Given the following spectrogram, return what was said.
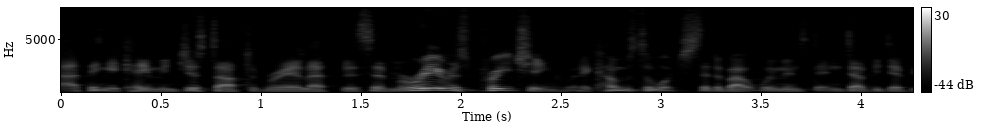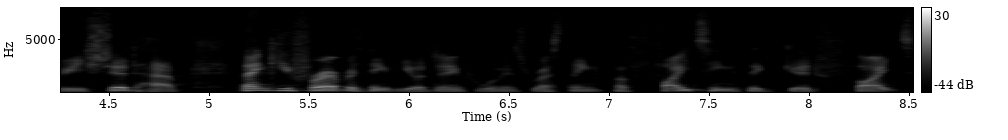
I think it came in just after Maria left, but it said Maria is preaching when it comes to what she said about women's in WWE should have. Thank you for everything that you're doing for women's wrestling, for fighting the good fight.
